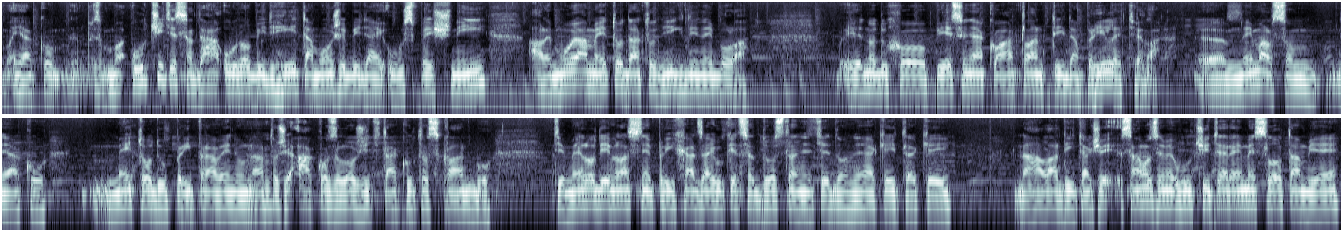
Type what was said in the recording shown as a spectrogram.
ako, určite sa dá urobiť hit a môže byť aj úspešný, ale moja metóda to nikdy nebola. Jednoducho pieseň ako Atlantida priletela. Ehm, nemal som nejakú metódu pripravenú na to, že ako zložiť takúto skladbu. Tie melódie vlastne prichádzajú, keď sa dostanete do nejakej takej nálady, takže samozrejme určité remeslo tam je,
